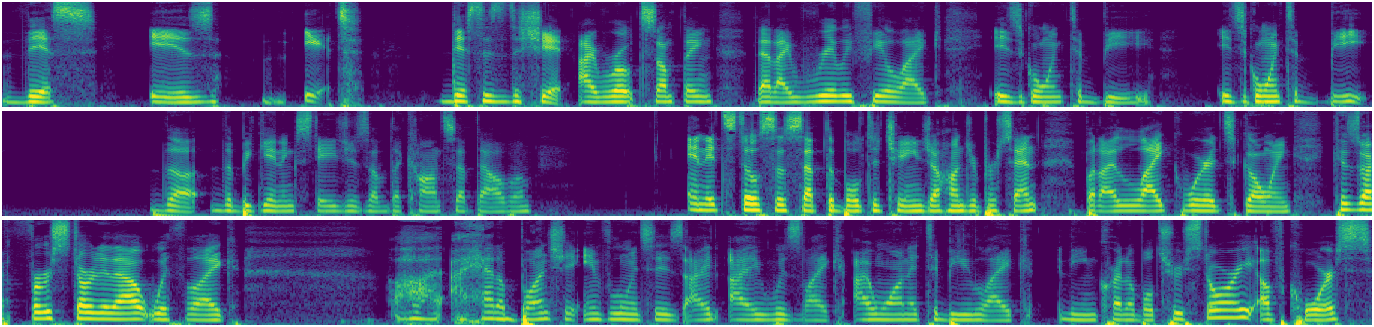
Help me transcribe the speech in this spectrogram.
this is it. This is the shit. I wrote something that I really feel like is going to be, is going to be the the beginning stages of the concept album. And it's still susceptible to change 100% but i like where it's going. Because i first started out with like uh, i had a bunch of influences. I, I was like i wanted to be like the incredible true story of course.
